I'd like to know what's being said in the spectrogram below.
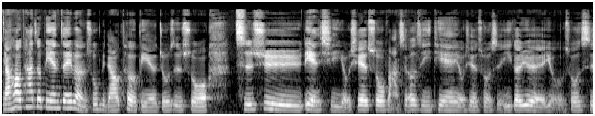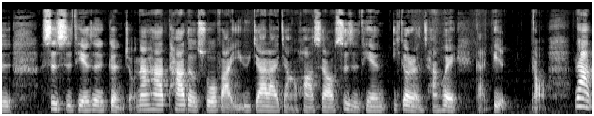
然后他这边这一本书比较特别，就是说持续练习，有些说法是二十一天，有些说是一个月，有说是四十天甚至更久。那他他的说法，以瑜伽来讲的话，是要四十天一个人才会改变哦。那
